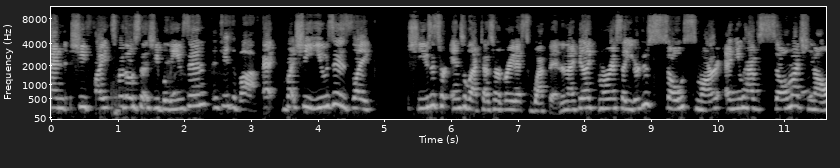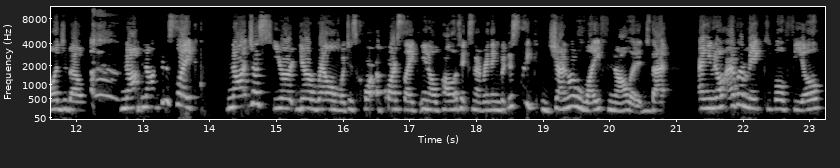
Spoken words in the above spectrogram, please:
and she fights for those that she believes in, And she's a boss. eh, but she uses like she uses her intellect as her greatest weapon. And I feel like Marissa, you're just so smart and you have so much knowledge about not not just like not just your your realm, which is cor- of course like you know politics and everything, but just like general life knowledge that, and you don't ever make people feel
